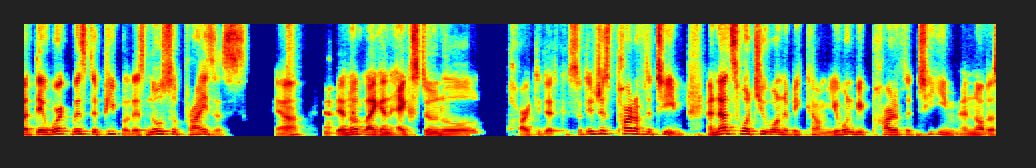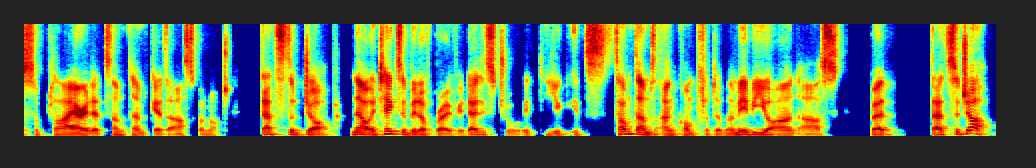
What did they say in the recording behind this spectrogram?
but they work with the people. There's no surprises. Yeah. They're not like an external party that so they're just part of the team and that's what you want to become you want to be part of the team and not a supplier that sometimes gets asked or not that's the job. Now it takes a bit of bravery. That is true. It, you, it's sometimes uncomfortable. Maybe you aren't asked, but that's the job,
